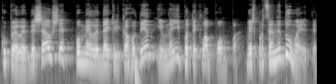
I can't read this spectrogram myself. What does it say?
купили дешевше, помили декілька годин і в неї потекла помпа. Ви ж про це не думаєте.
